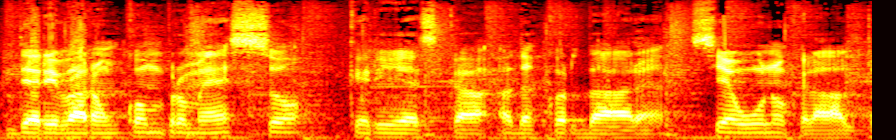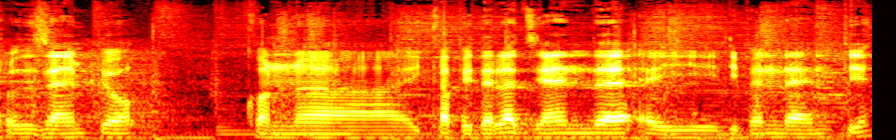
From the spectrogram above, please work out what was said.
di arrivare a un compromesso che riesca ad accordare sia uno che l'altro, ad esempio con uh, i capi delle aziende e i dipendenti.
